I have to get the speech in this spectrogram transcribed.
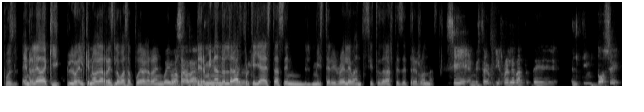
Pues en realidad aquí lo- el que no agarres lo vas a poder agarrar en waivers. agarrar terminando en el el draft, porque ya estás en el Mr. Irrelevant si tu draft es de tres rondas. Sí, en Mr. Irrelevant de el Team 12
